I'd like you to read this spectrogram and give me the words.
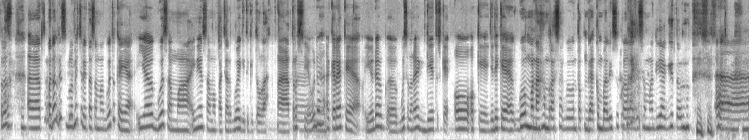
terus eh, padahal dia sebelumnya cerita sama gue tuh kayak ya gue sama ini sama pacar gue gitu gitulah nah terus ya udah akhirnya kayak ya udah eh, gue sebenarnya gay terus kayak oh oke. Jadi kayak gue menahan rasa gue untuk nggak kembali suka lagi sama dia gitu. Eh,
